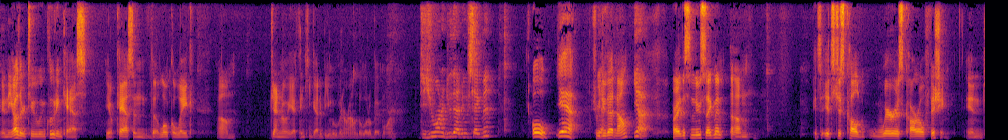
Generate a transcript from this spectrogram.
And the other two, including Cass, you know, Cass and the local lake, um, generally I think you got to be moving around a little bit more. Did you want to do that new segment? Oh yeah, should we do that now? Yeah. All right, this is a new segment. Um, It's it's just called Where is Carl Fishing? And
